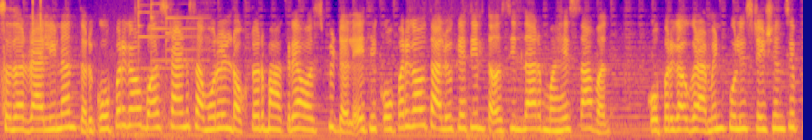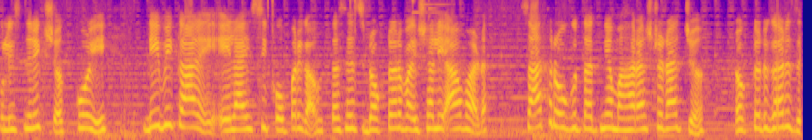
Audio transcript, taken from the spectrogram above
सदर रॅलीनंतर कोपरगाव बस स्टँड समोरील डॉक्टर भाकरे हॉस्पिटल येथे कोपरगाव तालुक्यातील तहसीलदार महेश सावंत कोपरगाव ग्रामीण पोलीस स्टेशनचे पोलीस निरीक्षक Koli D B Kale L I C Kopargaon तसेच डॉक्टर वैशाली आव्हाड सात रोगतज्ञ महाराष्ट्र राज्य डॉक्टर गर्जे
